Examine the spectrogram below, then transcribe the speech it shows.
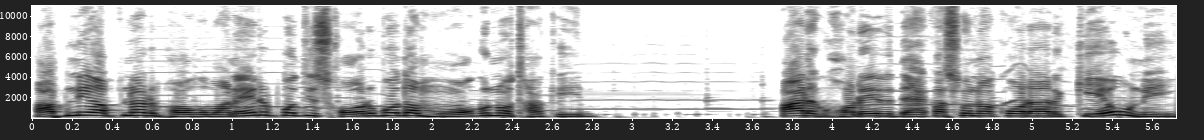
আপনি আপনার ভগবানের প্রতি সর্বদা মগ্ন থাকেন। আর ঘরের দেখাশোনা করার কেউ নেই।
